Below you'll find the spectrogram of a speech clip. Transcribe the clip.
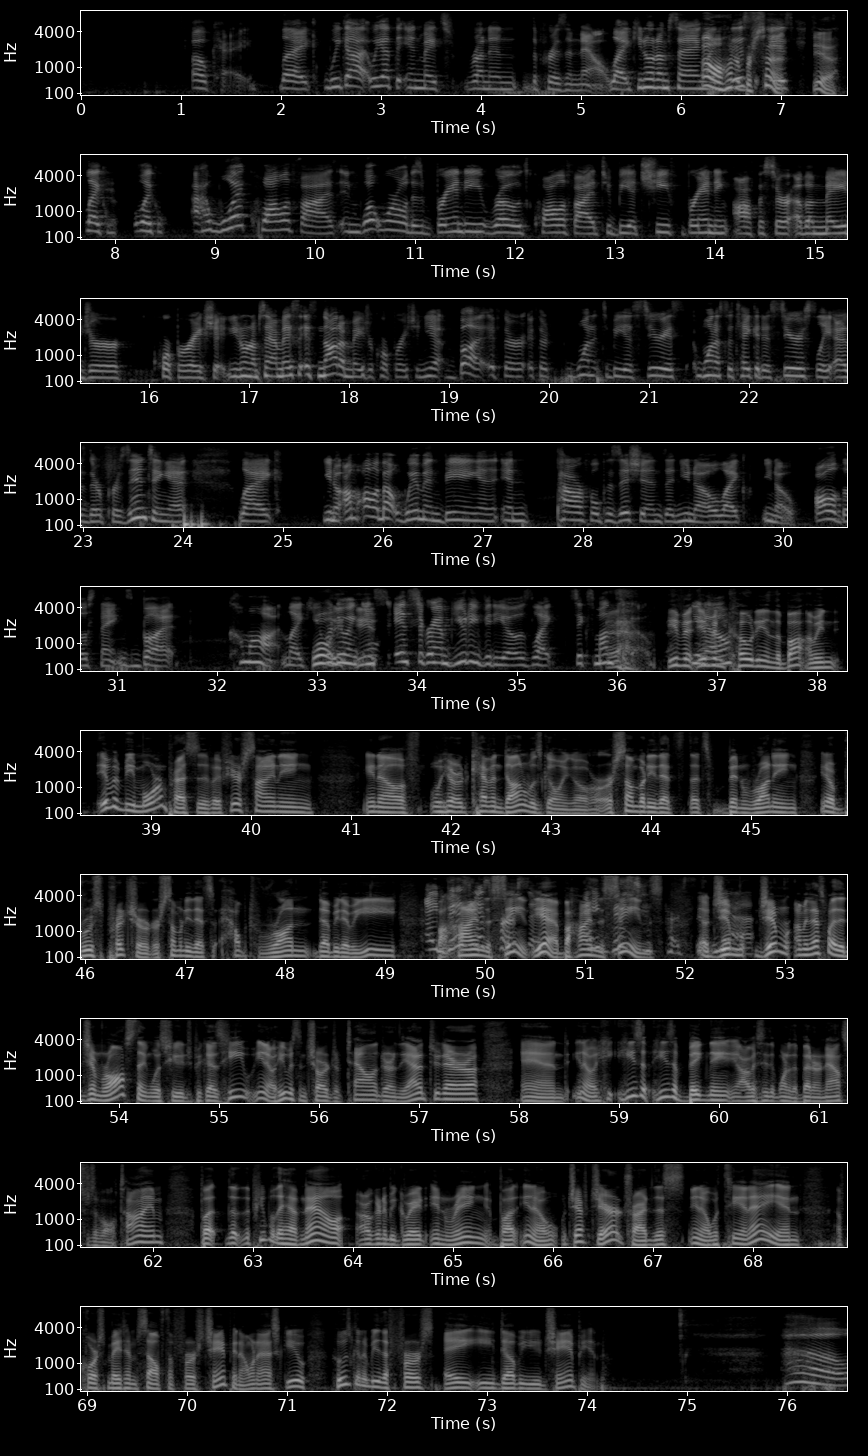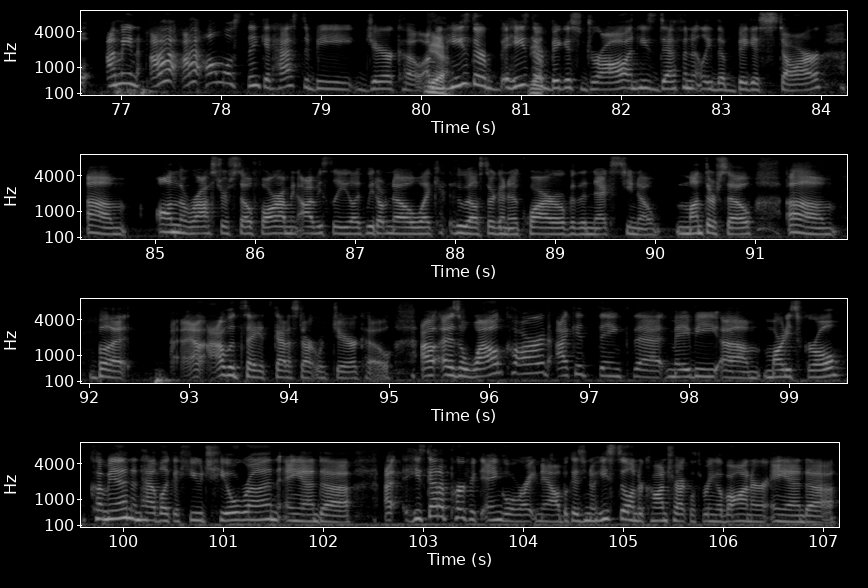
okay, like we got we got the inmates running the prison now, like you know what I'm saying? oh, Like, 100 this percent. is- Yeah. like like uh, what qualifies in what world is Brandi Rhodes qualified to be a chief branding officer of a major corporation? You know what I'm saying? I mean, it's, it's not a major corporation yet, but if they're if they want it to be as serious, want us to take it as seriously as they're presenting it, like you know, I'm all about women being in, in powerful positions and you know, like you know, all of those things, but. Come on, like you Well, were doing you- ins- Instagram beauty videos like six months ago. even even know? Cody in the bot. I mean, it would be more impressive if you're signing. You know, if we heard Kevin Dunn was going over, or somebody that's that's been running, you know, Bruce Pritchard, or somebody that's helped run WWE A behind the scenes. Yeah, behind A the scenes. person, You know, Jim yeah. Jim. I mean, that's why the Jim Ross thing was huge because he, you know, he was in charge of talent during the Attitude Era, and you know, he, he's a he's a big name. Obviously, one of the better announcers of all time. But the the people they have now are going to be great in ring. But you know, Jeff Jarrett tried this, you know, with TNA, and of course made himself the first champion. I want to ask you, who's going to be the first AEW champion? Oh, I mean, I, I almost think it has to be Jericho. I Yeah. mean, he's their he's their Yep. biggest draw, and he's definitely the biggest star um, on the roster so far. I mean, obviously, like we don't know like who else they're going to acquire over the next you know month or so, um, but. I, I would say it's got to start with Jericho. I, as a wild card, I could think that maybe um, Marty Scurll come in and have like a huge heel run, and uh, I, he's got a perfect angle right now because you know he's still under contract with Ring of Honor, and uh,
